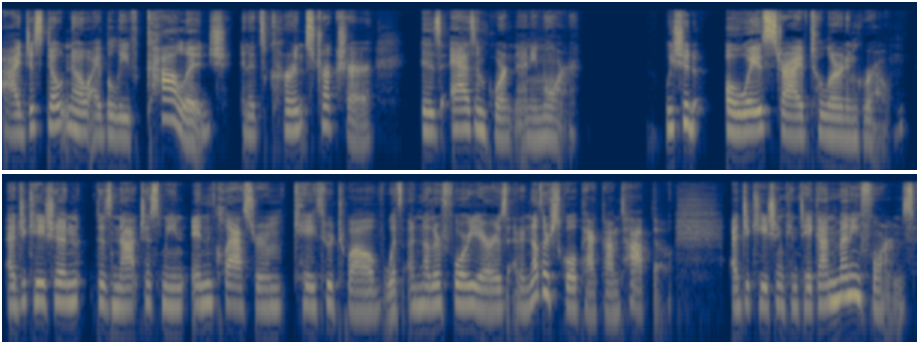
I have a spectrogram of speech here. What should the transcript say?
I just don't know. I believe college in its current structure is as important anymore. We should always strive to learn and grow. Education does not just mean in classroom K through 12 with another 4 years at another school packed on top though. Education can take on many forms,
